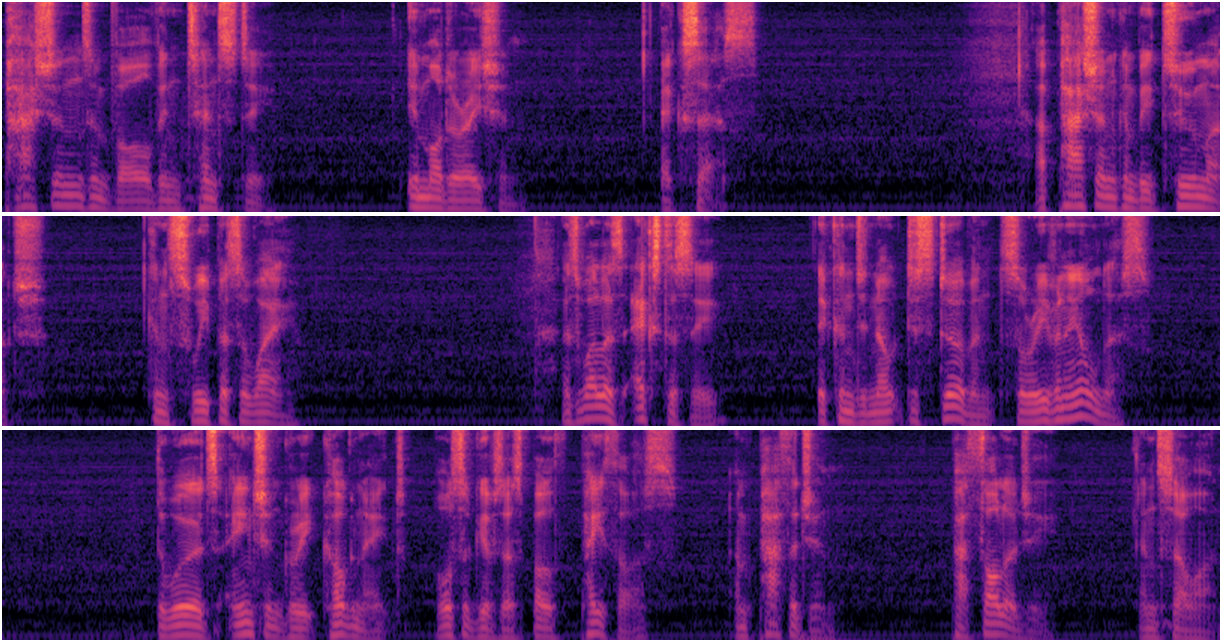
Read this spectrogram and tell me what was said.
passions involve intensity, immoderation, excess. A passion can be too much, can sweep us away. As well as ecstasy, it can denote disturbance or even illness. The words ancient Greek cognate also gives us both pathos and pathogen, pathology, and so on.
